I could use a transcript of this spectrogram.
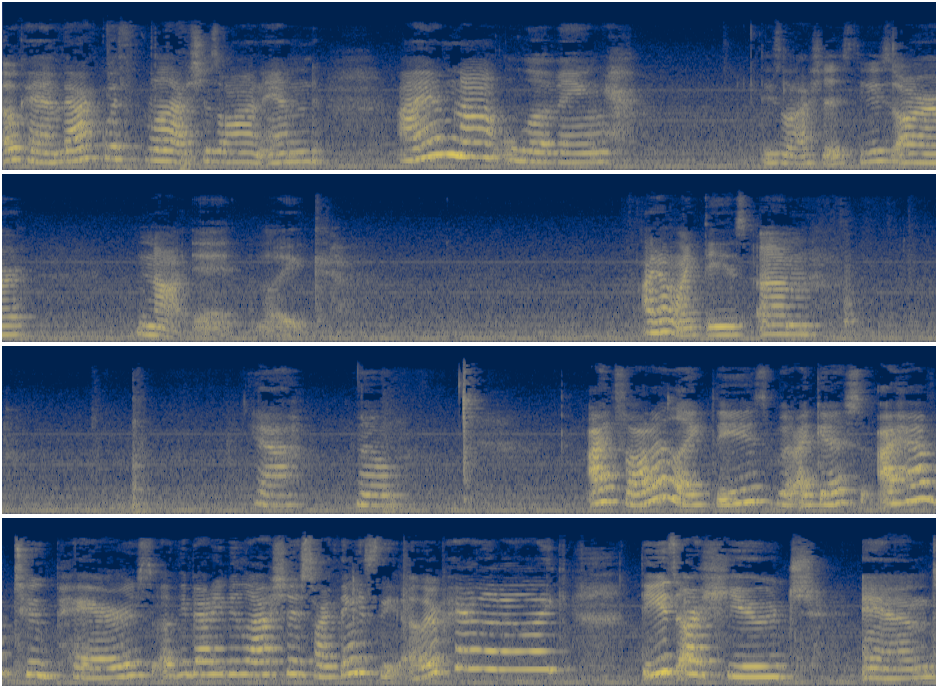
Okay, I'm back with the lashes on and I am not loving these lashes. These are not it. Like, I don't like these. Um, yeah, no. I thought I liked these, but I guess I have two pairs of the Baddie Bee lashes, so I think it's the other pair that I like. These are huge and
